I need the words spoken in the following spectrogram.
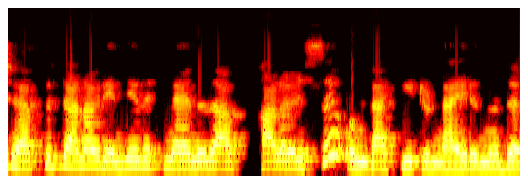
ചേർത്തിട്ടാണ് അവർ എന്ത് ചെയ്തിട്ടുണ്ടായിരുന്നത് ആ കളേഴ്സ് ഉണ്ടാക്കിയിട്ടുണ്ടായിരുന്നത്.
